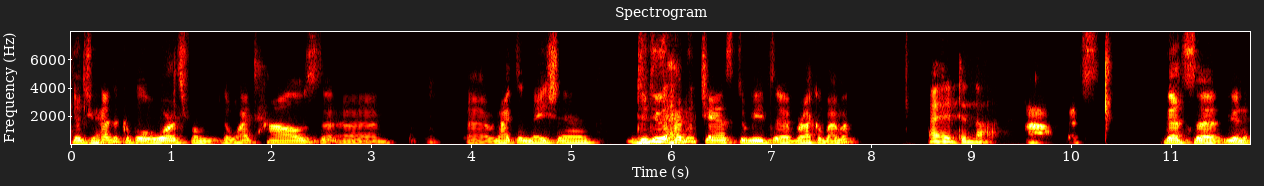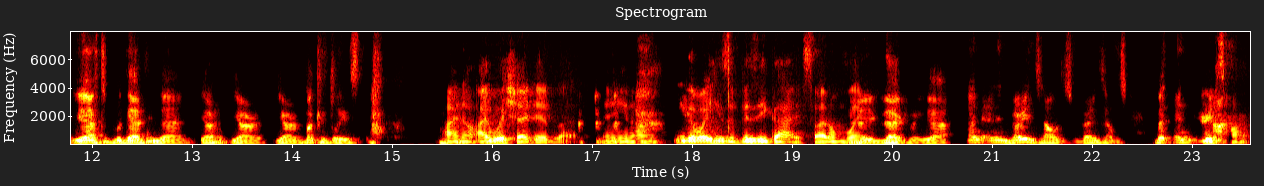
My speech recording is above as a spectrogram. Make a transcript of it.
that you had a couple of awards from the White House, the uh, uh, United Nations. Did you have a chance to meet uh, Barack Obama? I did not. Ah, that's that's uh, you you have to put that in the your your your bucket list. I know. I wish I did, but you know, either way, he's a busy guy, so I don't blame. Yeah, exactly. Yeah, and and very intelligent, very intelligent. But and very uh, smart.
